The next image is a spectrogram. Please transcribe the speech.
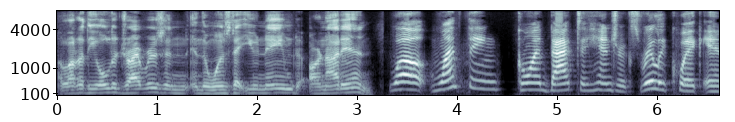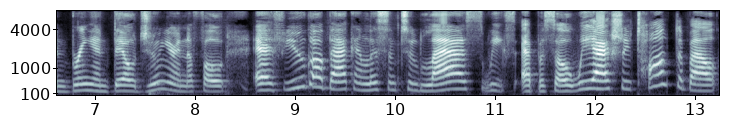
A lot of the older drivers and, and the ones that you named are not in. Well, one thing going back to Hendrix really quick and bringing Dale Jr. in the fold, if you go back and listen to last week's episode, we actually talked about,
